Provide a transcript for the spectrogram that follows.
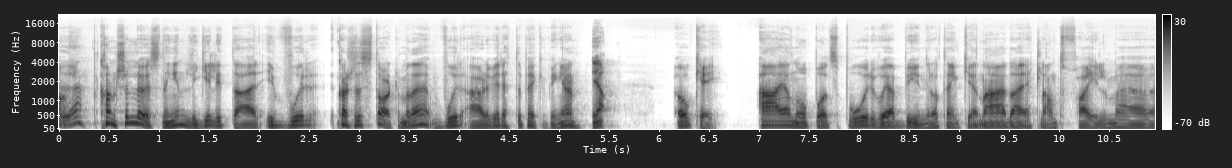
til det. kanskje løsningen ligger litt der i hvor Kanskje det starter med det. Hvor er det vi retter pekefingeren? Ja. Ok, er jeg nå på et spor hvor jeg begynner å tenke nei, det er et eller annet feil med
